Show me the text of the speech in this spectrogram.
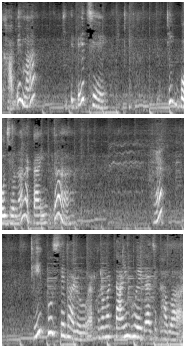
খাবে মা? খেতে পেয়েছে ঠিক বোঝো না টাইমটা হ্যাঁ? ঠিক বুঝতে পারো, এখন আমার টাইম হয়ে গেছে খাবার।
